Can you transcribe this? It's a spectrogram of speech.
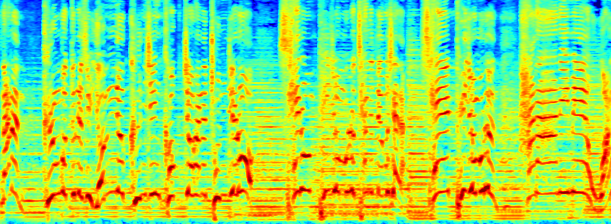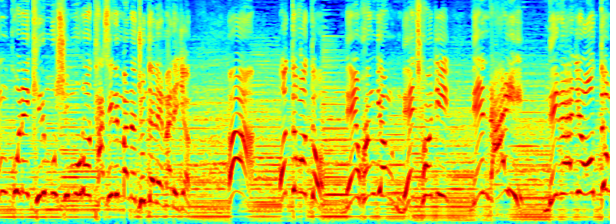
나는 그런 것들에서 염려, 근심, 걱정하는 존재로 새로운 피조물로 찾는다는 것이 아니라 새 피조물은 하나님의 왕권의 기름 부심으로 다스림 받는 존재다 이 말이죠. 아, 어떤 것도 내 환경, 내 처지, 내 나이, 내가 가진 어떤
